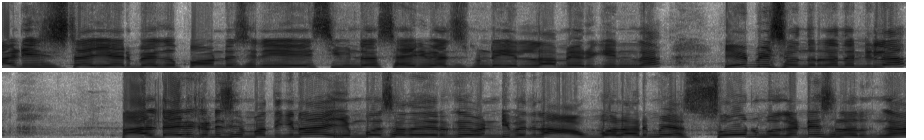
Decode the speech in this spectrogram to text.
audio system air bag foundation AC window side adjustment எல்லாமே இருக்குங்க ஏபிசி வந்துருங்க அந்த வண்டியில்? நாலு டயர் கண்டிஷன் பார்த்தீங்கன்னா எண்பது சதவீதம் இருக்குது வண்டி பார்த்தீங்கன்னா அவ்வளோ அருமையாக ஷோரூம் கண்டிஷனில் இருக்குங்க.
